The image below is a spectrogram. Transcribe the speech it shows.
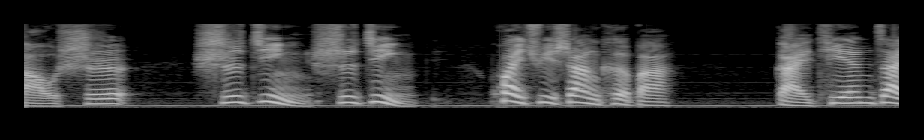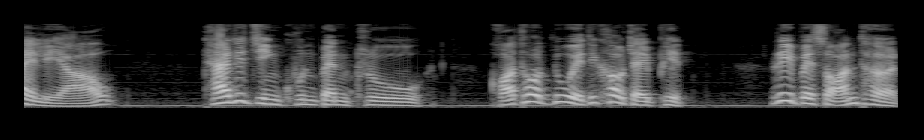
老师失敬失敬快去上课吧ไก่เทียนใจเหลียวแท้ที่จริงคุณเป็นครู ขอโทษด้วยที่เข้าใจผิด รีบไปสอนเถิด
